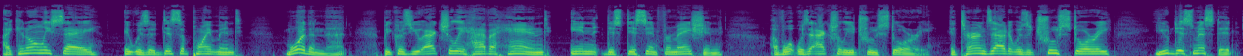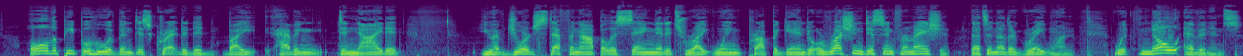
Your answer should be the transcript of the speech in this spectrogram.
I can only say it was a disappointment more than that because you actually have a hand in this disinformation of what was actually a true story. It turns out it was a true story. You dismissed it. All the people who have been discredited by having denied it. You have George Stephanopoulos saying that it's right wing propaganda or Russian disinformation. That's another great one. With no evidence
